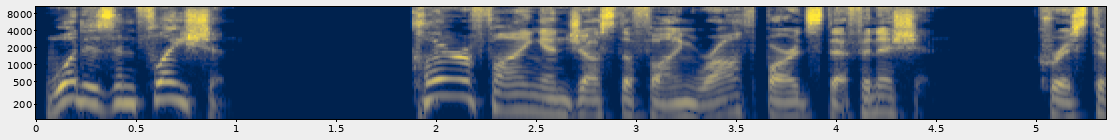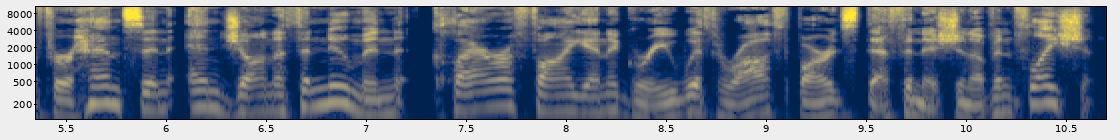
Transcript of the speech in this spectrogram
What is Inflation? Clarifying and justifying Rothbard's definition, Christopher Hansen and Jonathan Newman clarify and agree with Rothbard's definition of inflation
